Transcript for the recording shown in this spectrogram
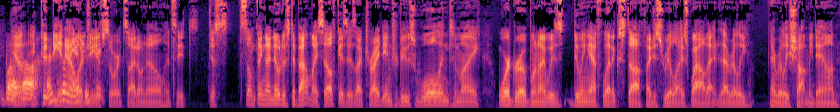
But yeah, uh, it could be an really allergy of sorts. I don't know. It's it's just something I noticed about myself because as I tried to introduce wool into my wardrobe when I was doing athletic stuff, I just realized, wow, that that really that really shot me down.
